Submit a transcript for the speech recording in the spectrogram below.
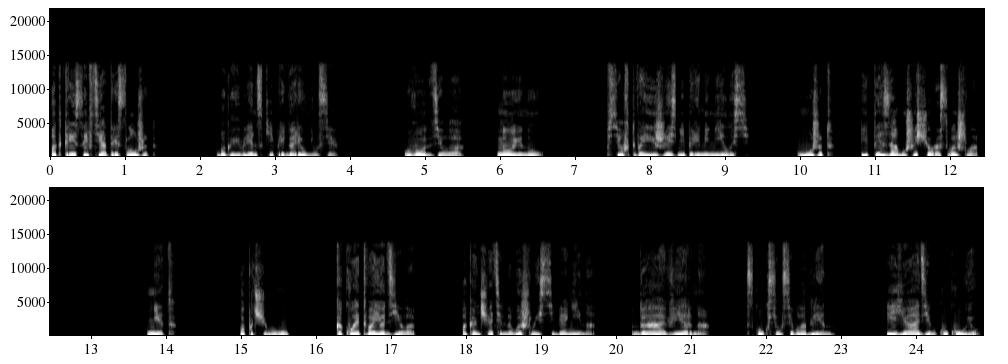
актрисой в театре служит». Богоявленский пригорюнился. «Вот дела. Ну и ну. Все в твоей жизни переменилось. Может, и ты замуж еще раз вышла? Нет. А почему? Какое твое дело? Окончательно вышла из себя Нина. Да, верно. Скуксился Владлен. И я один кукую,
